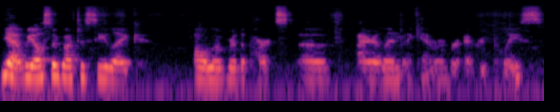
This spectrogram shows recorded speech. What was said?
yeah, we also got to see like all over the parts of Ireland. I can't remember every place,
